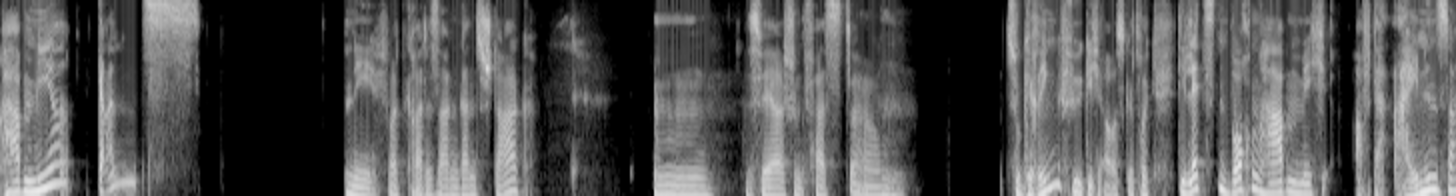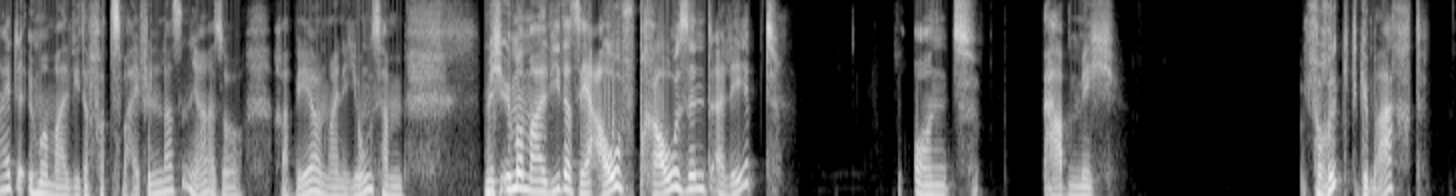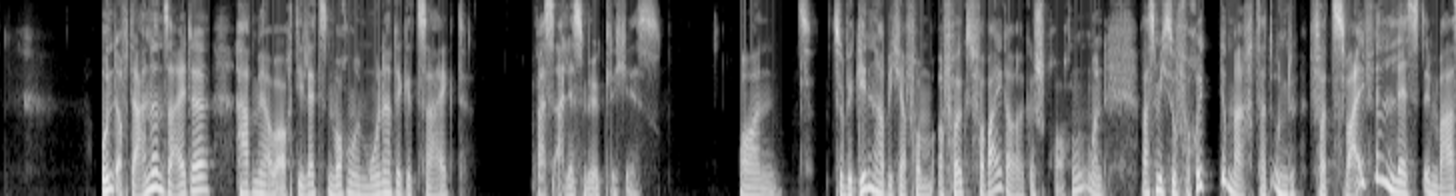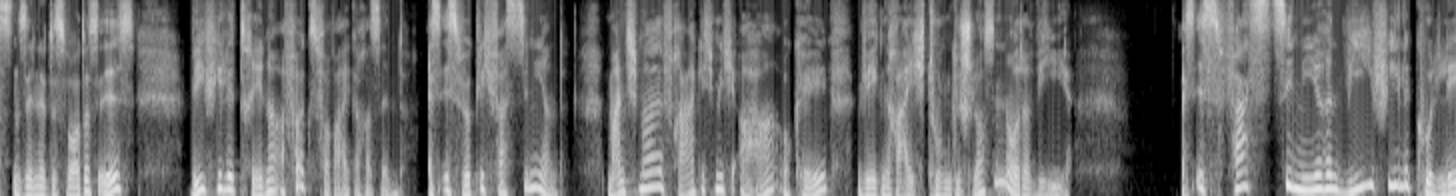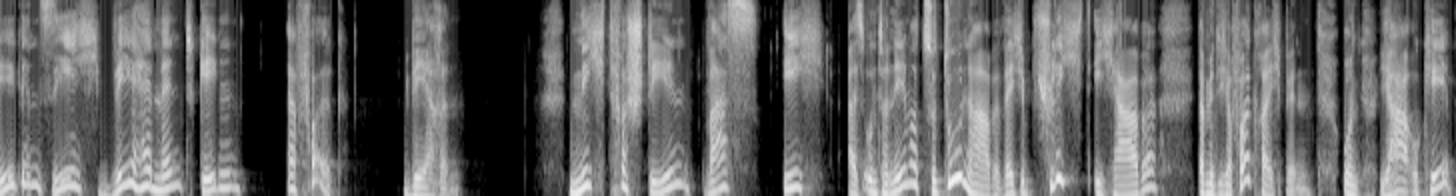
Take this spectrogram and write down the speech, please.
haben mir ganz, nee, ich wollte gerade sagen, ganz stark, hm, es wäre schon fast ähm, zu geringfügig ausgedrückt. Die letzten Wochen haben mich auf der einen Seite immer mal wieder verzweifeln lassen. Ja, also Rabea und meine Jungs haben mich immer mal wieder sehr aufbrausend erlebt und haben mich verrückt gemacht. Und auf der anderen Seite haben mir aber auch die letzten Wochen und Monate gezeigt, was alles möglich ist. Und zu Beginn habe ich ja vom Erfolgsverweigerer gesprochen und was mich so verrückt gemacht hat und verzweifeln lässt im wahrsten Sinne des Wortes ist, wie viele Trainer Erfolgsverweigerer sind. Es ist wirklich faszinierend. Manchmal frage ich mich, aha, okay, wegen Reichtum geschlossen oder wie? Es ist faszinierend, wie viele Kollegen sich vehement gegen Erfolg wehren. Nicht verstehen, was ich als Unternehmer zu tun habe, welche Pflicht ich habe, damit ich erfolgreich bin. Und ja, okay,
